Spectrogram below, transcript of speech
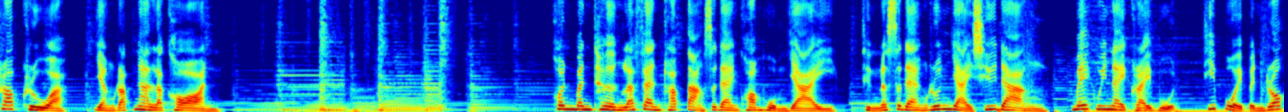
ครอบครัว ยังรับงานละคร คนบันเทิงและแฟนคลับต่างแสดงความห่วงใย ถึงนักแสดงรุ่นใหญ่ชื่อดัง เมฆวินัยไกรบุตรที่ป่วยเป็นโรค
